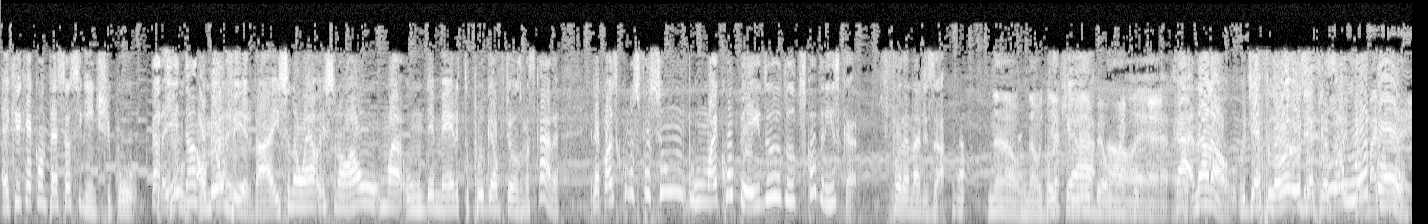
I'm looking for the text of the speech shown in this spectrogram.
É que o que acontece é o seguinte, tipo, Cara, eu- uma- ao meu pera aí. ver, tá? Isso não é, isso não é um, uma- um demérito pro Geoff Jones, mas cara, ele é quase como se fosse um, um Michael Bay do, do- dos quadrinhos, cara. Se for analisar. Não, não, o Jeff Loeb é o não, Michael. é, Cara, não, não. O Jeff Loeb, o Jeff Loeb é o é o. Bay.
